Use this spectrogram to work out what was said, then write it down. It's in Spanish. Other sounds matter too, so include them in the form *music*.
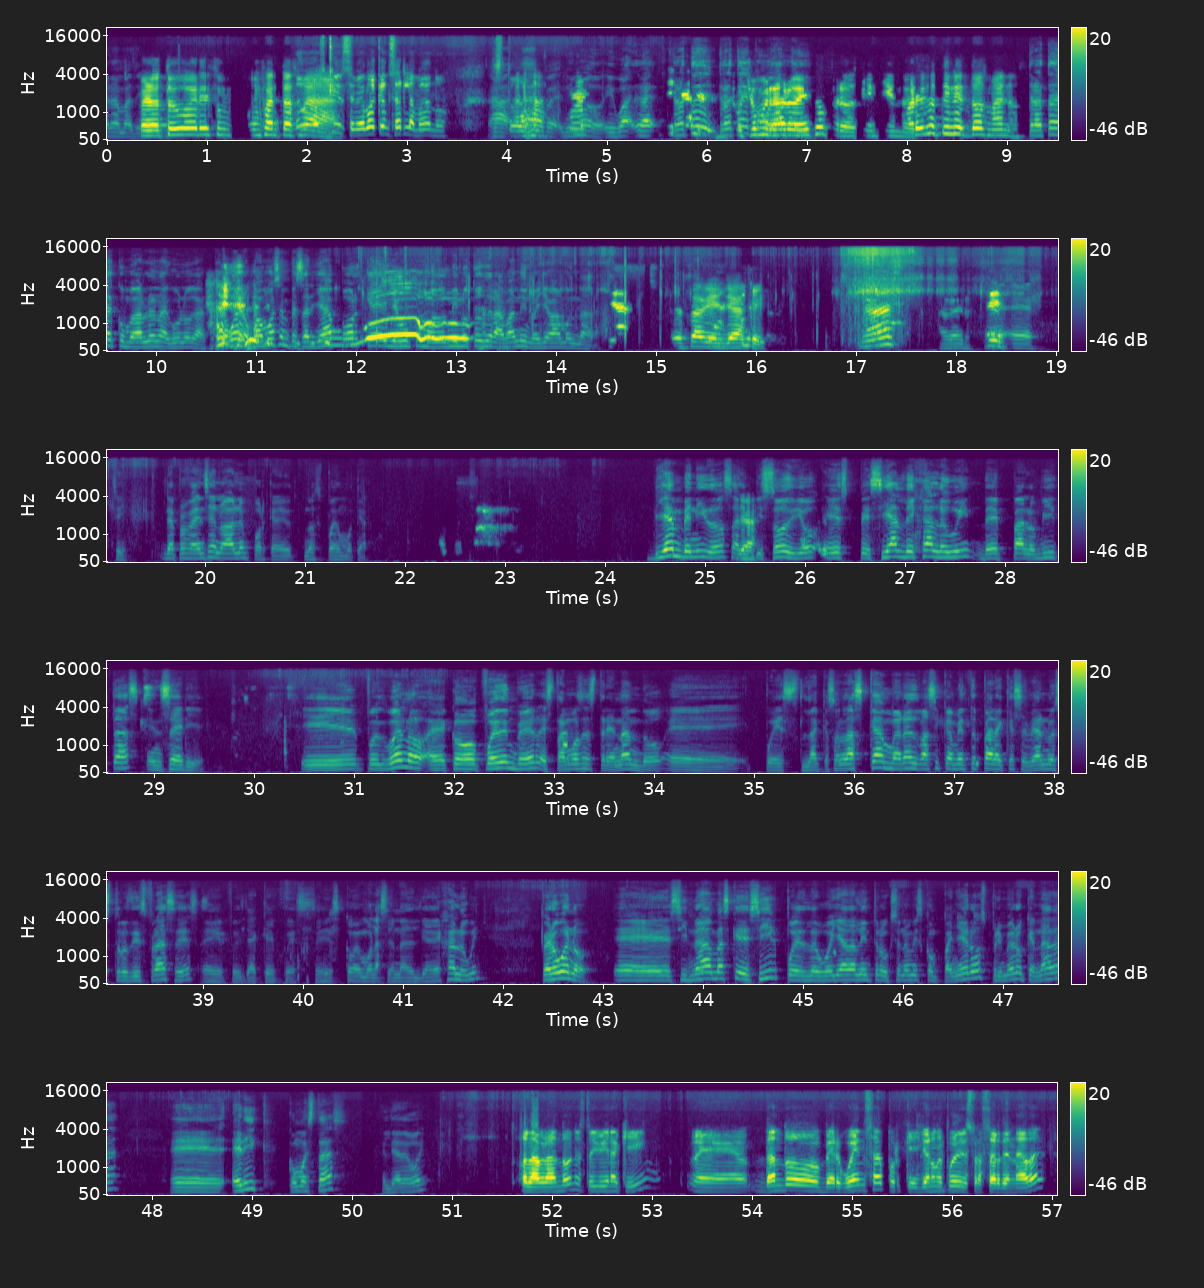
Yo nada más digo. Pero tú eres un, un No, fantasma. es que se me va a cansar la mano. Ah, todo. ah, pues, ni modo, igual, eh, trata de, trata de Escuchó muy raro eso, pero sí entiendo. Por eso tienes dos manos. Trata de acomodarlo en algún lugar. Pero bueno, vamos a empezar ya porque llevo como dos minutos grabando y no llevamos nada. Está bien, ya. Dos, A ver, Eh, tres. eh, sí, de preferencia no hablen porque no se pueden mutear. Bienvenidos al Ya. episodio especial de Halloween de Palomitas en serie. Y pues bueno, eh, como pueden ver, estamos estrenando eh, pues la que son las cámaras, básicamente para que se vean nuestros disfraces, eh, pues ya que pues es conmemoración del día de Halloween. Pero bueno, sin nada más que decir, pues le voy a dar la introducción a mis compañeros. Primero que nada, Eric, ¿cómo estás el día de hoy? Hola, Brandon, estoy bien aquí. dando vergüenza porque yo no me pude disfrazar de nada.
